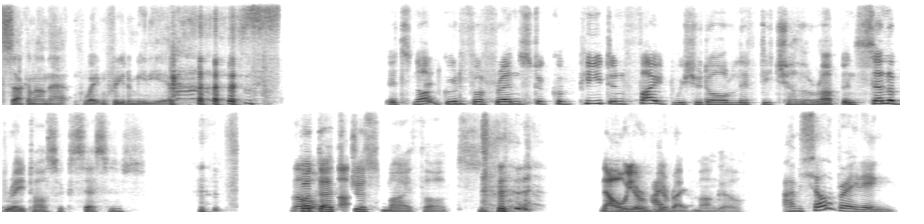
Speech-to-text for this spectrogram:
sucking on that, waiting for you to mediate. It's not good for friends to compete and fight. We should all lift each other up and celebrate our successes. No, but that's uh, just my thoughts. no, you're I- you're right, Mongo. I'm celebrating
